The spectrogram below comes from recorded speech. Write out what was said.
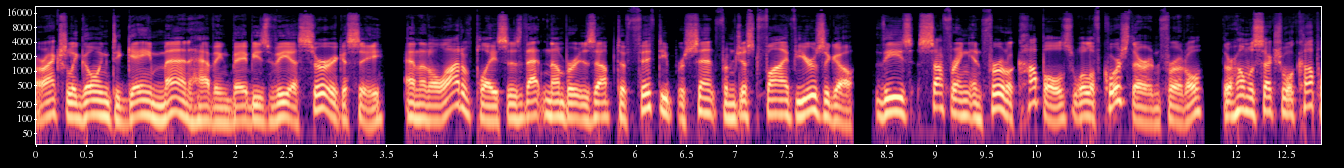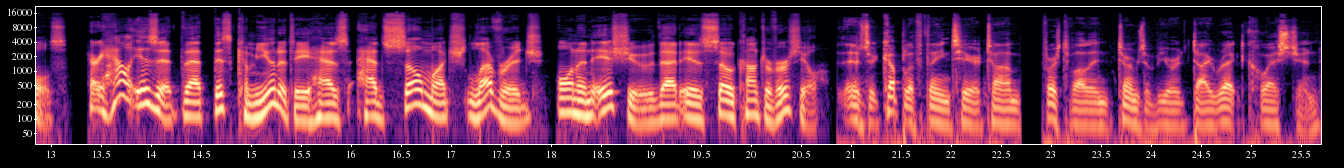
are actually going to gay men having babies via surrogacy, and in a lot of places that number is up to 50 percent from just five years ago. These suffering infertile couples, well, of course they're infertile, they're homosexual couples. Harry, how is it that this community has had so much leverage on an issue that is so controversial? There's a couple of things here, Tom. First of all, in terms of your direct question,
